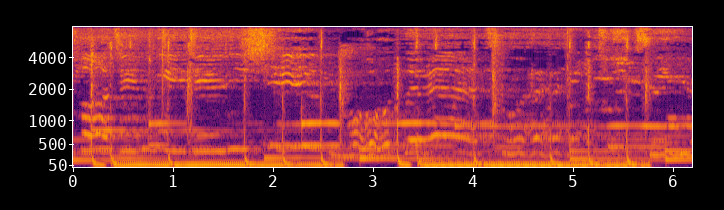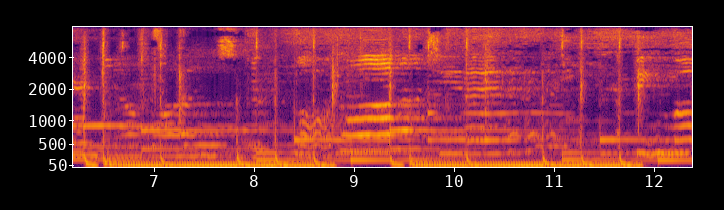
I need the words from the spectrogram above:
subscribe cho kênh Ghiền Mì Gõ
